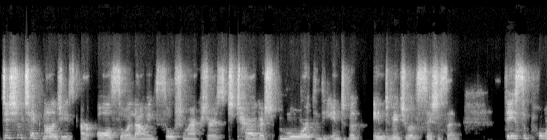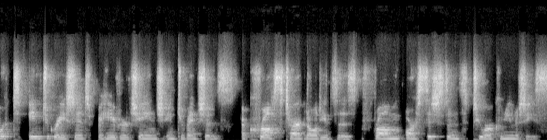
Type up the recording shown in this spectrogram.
digital technologies are also allowing social marketers to target more than the individual, individual citizen. They support integrated behavioural change interventions across target audiences from our citizens to our communities.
